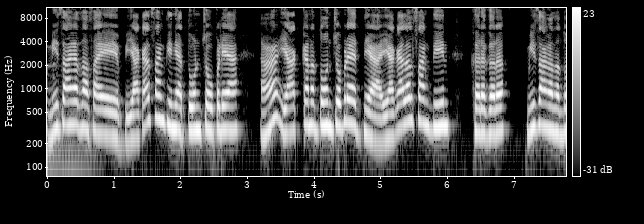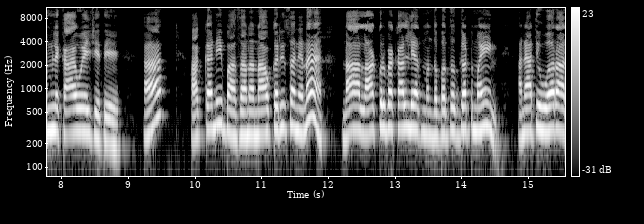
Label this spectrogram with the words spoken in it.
मी सांगत ना साहेब. या काय सांगतीन या तोंड चोपड्या? हा या अक्कानं तोंड चोपड्या आहेत या. या काय सांगतीन? खरं खरं. मी सांगत ना तुमले काय व्हायचे ते? हा अक्कानी भासानं नाव करीसन ना? दहा लाख रुपये काढले आहेत म्हणतो बचत गट माहीन. आणि आता वर हात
